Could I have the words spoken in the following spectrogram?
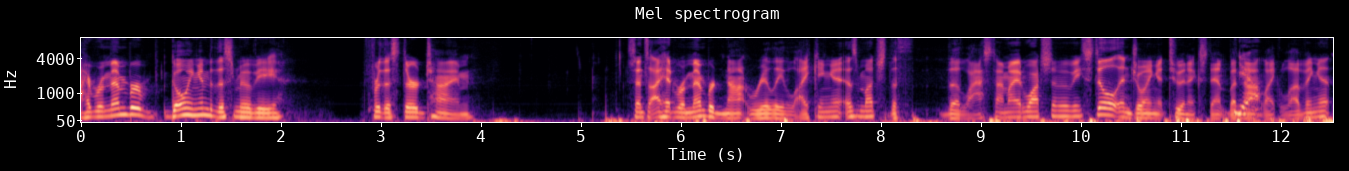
I remember going into this movie for this third time, since I had remembered not really liking it as much the th- the last time I had watched the movie. Still enjoying it to an extent, but Yeah. not like loving it.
